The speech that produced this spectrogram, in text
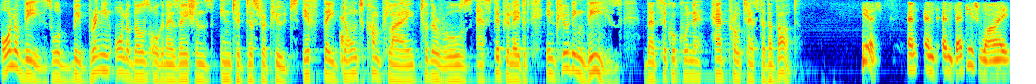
all of these will be bringing all of those organizations into disrepute if they don't comply to the rules as stipulated, including these that Sekhukhune had protested about. Yes, and, and, and that is why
